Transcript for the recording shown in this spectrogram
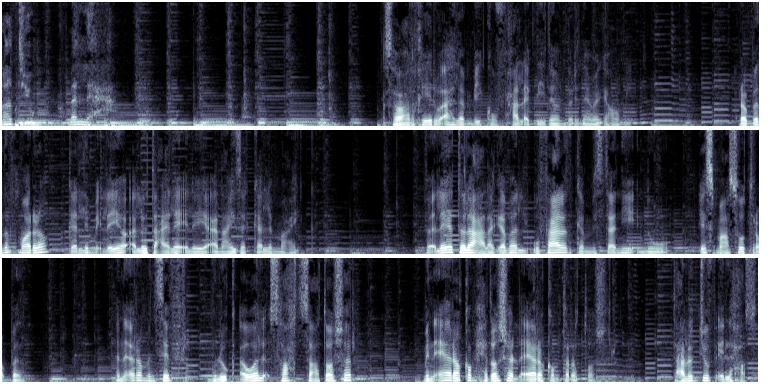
راديو ملاح صباح الخير واهلا بيكم في حلقة جديدة من برنامج عواميد ربنا في مرة كلم إيليا وقال له تعالى إيليا أنا عايز أتكلم معاك. فإيليا طلع على جبل وفعلا كان مستني إنه يسمع صوت ربنا. هنقرأ من سفر ملوك أول اصحاح 19 من آية رقم 11 لآية رقم 13 تعالوا نشوف إيه اللي حصل.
